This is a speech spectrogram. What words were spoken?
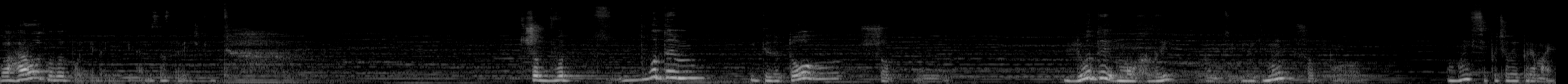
в огород, ну ви поняли, які там сестрички. Щоб от будемо йти до того, щоб люди могли бути людьми, щоб е, ми всі почали приймати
